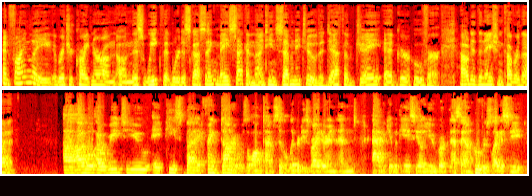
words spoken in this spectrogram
And finally, Richard Kreitner, on, on this week that we're discussing, May 2nd, 1972, the death of J. Edgar Hoover. How did the nation cover that? Uh, I will I will read to you a piece by Frank Donner, who was a longtime civil liberties writer and, and advocate with the ACLU, wrote an essay on Hoover's legacy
